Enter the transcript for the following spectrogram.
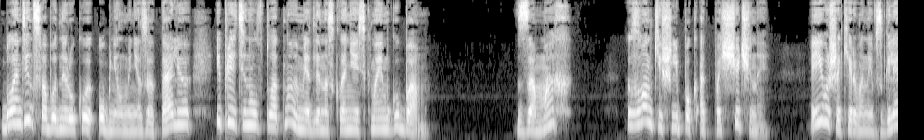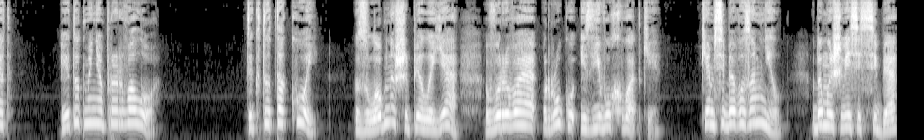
Блондин свободной рукой обнял меня за талию и притянул вплотную, медленно склоняясь к моим губам. Замах, звонкий шлепок от пощечины, его шокированный взгляд, и тут меня прорвало. «Ты кто такой?» — злобно шипела я, вырывая руку из его хватки. «Кем себя возомнил? Думаешь, весь из себя,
